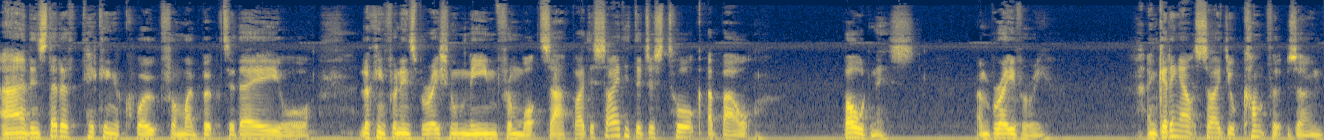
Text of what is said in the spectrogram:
And instead of picking a quote from my book today or looking for an inspirational meme from WhatsApp, I decided to just talk about boldness and bravery and getting outside your comfort zone.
